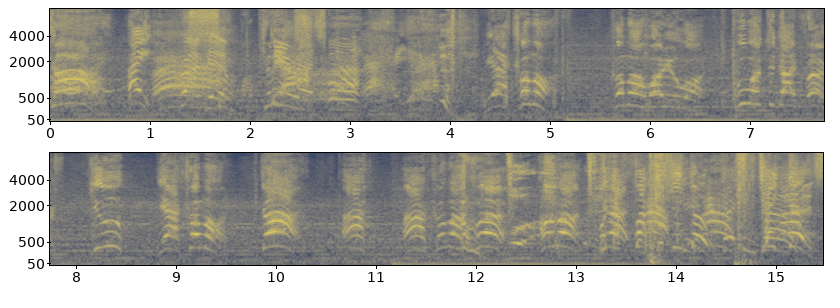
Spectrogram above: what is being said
Die! Hey, grab him! Come here, asshole! Ah, yeah. yeah, come on. Come on, what do you want? Who wants to die first? You? Yeah, come on. Die! Huh? Ah, Come on, first! Come on! What the fuck did you do? Take, take this!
